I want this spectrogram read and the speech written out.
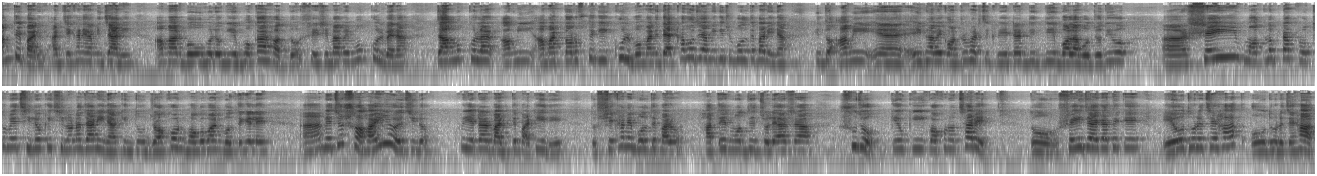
আনতে পারি, আর যেখানে আমি জানি আমার বউ হলো গিয়ে ভোকার হদ্দ, সে সেভাবে মুখ খুলবে না, যা মুখ খোলার আমি আমার তরফ থেকেই খুলবো মানে দেখাবো যে আমি কিছু বলতে পারি না, কিন্তু আমি এইভাবে কন্ট্রোভার্সি ক্রিয়েটার দিক দিয়ে বলাবো, যদিও সেই মতলবটা প্রথমে ছিল কি ছিল না জানি না, কিন্তু যখন ভগবান বলতে গেলে বেচুর সহায়ই হয়েছিল। ক্রিয়েটার বাড়িতে পাঠিয়ে দিয়ে, তো সেখানে বলতে পারো, হাতের মধ্যে চলে আসা সুযোগ কেউ কি কখনো ছাড়ে? তো সেই জায়গা থেকে এও ধরেছে হাত, ও ধরেছে হাত।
